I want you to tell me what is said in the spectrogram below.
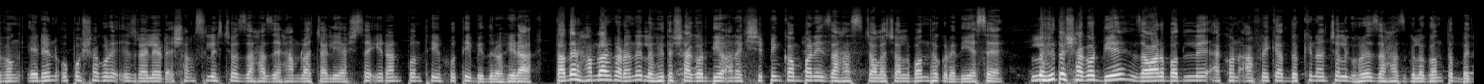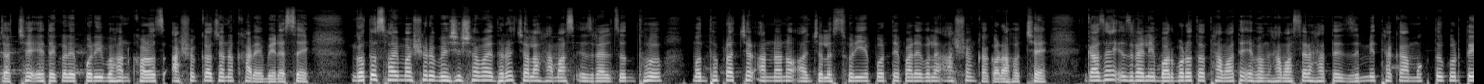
এবং এডেন উপসাগরে ইসরায়েলের সংশ্লিষ্ট জাহাজে হামলা চালিয়ে আসছে ইরানপন্থী হুতি বিদ্রোহীরা তাদের হামলার কারণে লোহিত সাগর দিয়ে অনেক শিপিং কোম্পানি জাহাজ চলাচল বন্ধ করে দিয়েছে। লোহিত সাগর দিয়ে যাওয়ার বদলে এখন আফ্রিকার দক্ষিণাঞ্চল ঘুরে জাহাজগুলো গন্তব্যে যাচ্ছে। এতে করে পরিবহন খরচ আশঙ্কাজনক হারে বেড়েছে। গত ছয় মাসেরও বেশি সময় ধরে চলা হামাস ইসরায়েল যুদ্ধ মধ্যপ্রাচ্যের অন্যান্য অঞ্চলে ছড়িয়ে পড়তে পারে বলে আশঙ্কা করা হচ্ছে। গাজায় ইসরায়েলি বর্বরতা থামাতে এবং হামাসের হাতে জিম্মি থাকা মুক্ত করতে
